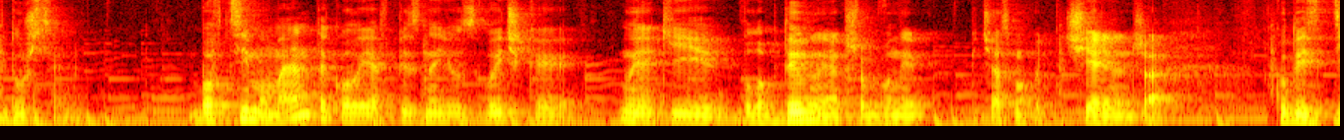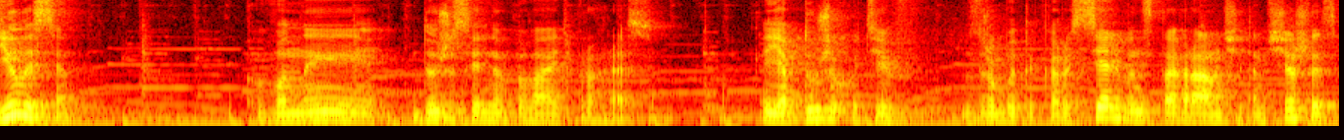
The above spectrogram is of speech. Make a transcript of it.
Дуже сильно. Бо в ці моменти, коли я впізнаю звички, ну які було б дивно, якщо б вони під час мого челенджа кудись ділися, вони дуже сильно вбивають прогрес. І я б дуже хотів зробити карусель в інстаграм чи там ще щось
